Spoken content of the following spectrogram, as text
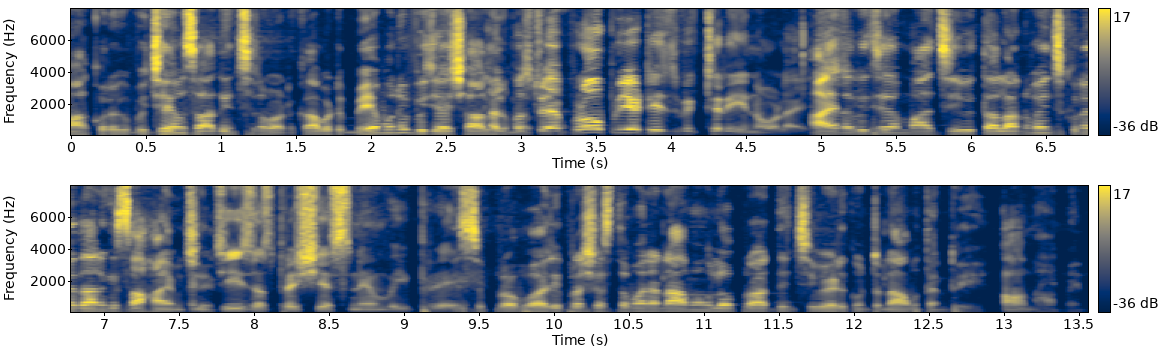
మా కొరకు విజయం సాధించిన వాడు కాబట్టి మేమును విజయశాలి help us to appropriate his victory in our life ఆయన విజయం మా జీవితాలను అన్వయించుకునే దానికి సహాయం చేయండి. Jesus precious name we pray యేసు ప్రభు వారి ప్రశస్తమైన నామములో ప్రార్థించి వేడుకుంటున్నాము తండ్రి. ఆమేన్.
